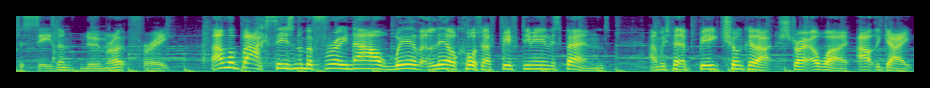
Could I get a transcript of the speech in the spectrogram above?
to season numero three. And we're back, season number three now with Lille. Of course, we have 50 million to spend. And we spent a big chunk of that straight away out the gate.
